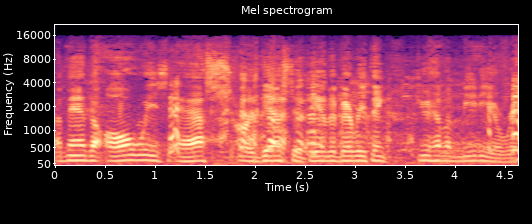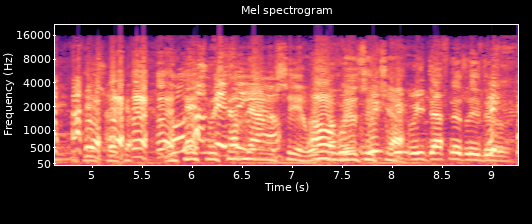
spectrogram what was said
Amanda always asks our guest at the end of everything, "Do you have a media rate?" In case we, ca- in We'll case come we visit come down you. to see it. We'll Oh, come we, visit we, you. we, we definitely do.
